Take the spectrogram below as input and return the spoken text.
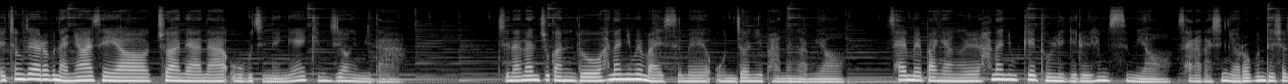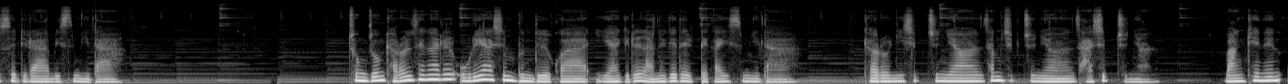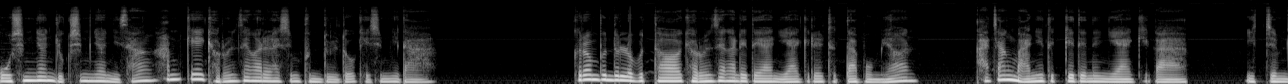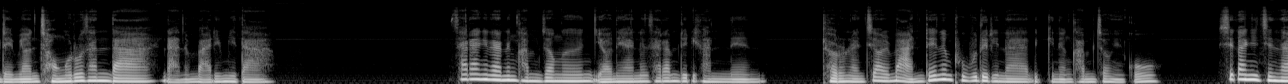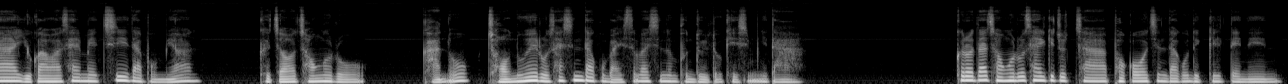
애청자 여러분 안녕하세요. 주안의 하나 오부 진행의 김지영입니다. 지난 한 주간도 하나님의 말씀에 온전히 반응하며 삶의 방향을 하나님께 돌리기를 힘쓰며 살아가신 여러분 되셨으리라 믿습니다. 종종 결혼 생활을 오래 하신 분들과 이야기를 나누게 될 때가 있습니다. 결혼이 10주년, 30주년, 40주년, 많게는 50년, 60년 이상 함께 결혼 생활을 하신 분들도 계십니다. 그런 분들로부터 결혼 생활에 대한 이야기를 듣다 보면 가장 많이 듣게 되는 이야기가 이쯤 되면 정으로 산다 라는 말입니다. 사랑이라는 감정은 연애하는 사람들이 갖는 결혼한 지 얼마 안 되는 부부들이나 느끼는 감정이고 시간이 지나 육아와 삶에 치이다 보면 그저 정으로 간혹 전우회로 사신다고 말씀하시는 분들도 계십니다. 그러다 정으로 살기조차 버거워진다고 느낄 때는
